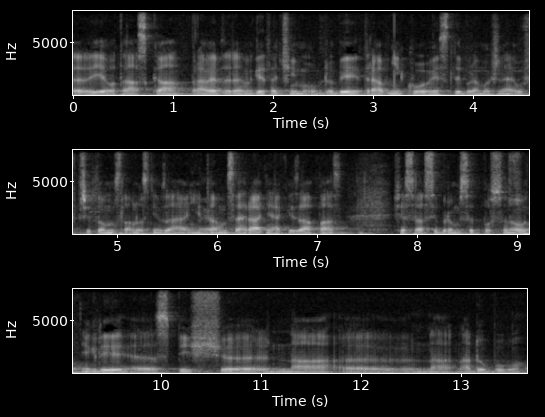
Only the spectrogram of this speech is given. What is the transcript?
eh, je otázka právě vzhledem k vegetačnímu období trávníku, jestli bude možné už při tom slavnostním zahájení tam sehrát nějaký zápas, že se asi bude muset posunout někdy eh, spíš eh, na, na, na dobu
